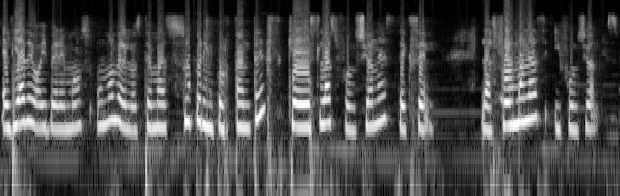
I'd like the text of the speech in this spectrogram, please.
El día de hoy veremos uno de los temas súper importantes que es las funciones de Excel, las fórmulas y funciones.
